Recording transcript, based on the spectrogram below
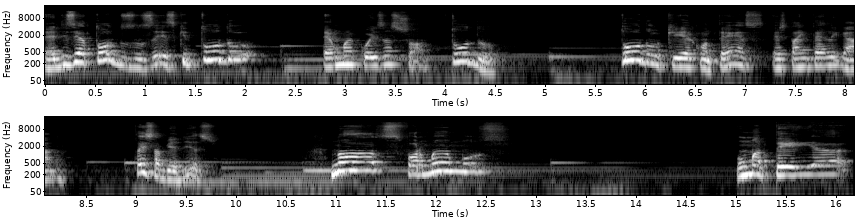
é dizer a todos vocês que tudo é uma coisa só. Tudo. Tudo o que acontece está interligado. Vocês sabiam disso? Nós formamos uma teia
